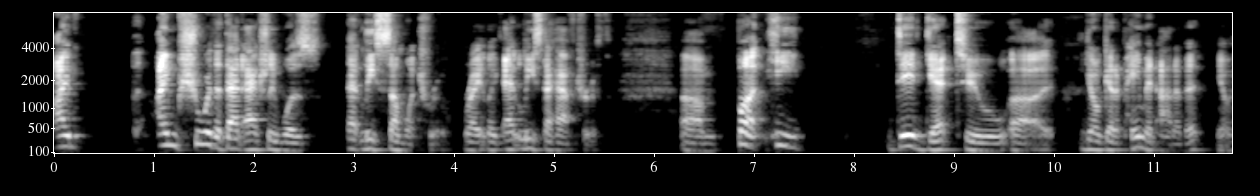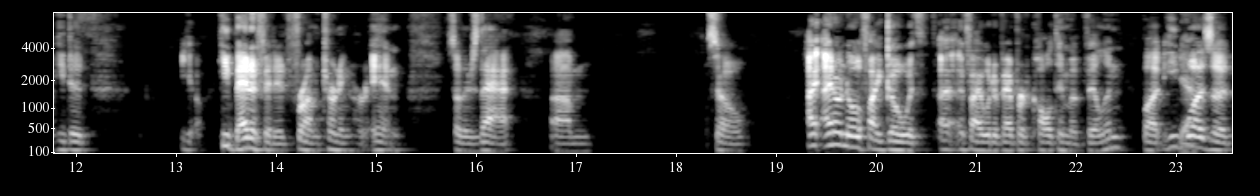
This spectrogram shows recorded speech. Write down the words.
I'm I'm sure that that actually was at least somewhat true, right? Like at least a half truth. Um, but he did get to uh, you know get a payment out of it. You know he did you know he benefited from turning her in so there's that um so i i don't know if i go with uh, if i would have ever called him a villain but he Yeah. was a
